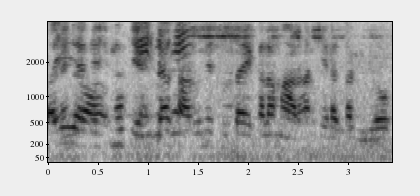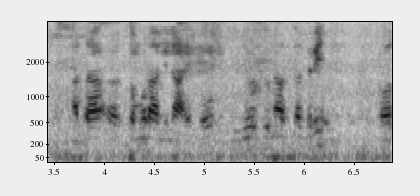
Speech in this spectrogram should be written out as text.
देशमुख यांच्या साडूने सुद्धा एकाला मारहाण केल्याचा व्हिडिओ आता समोर आलेला आहे. तो व्हिडिओ जुना असला तरी तो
